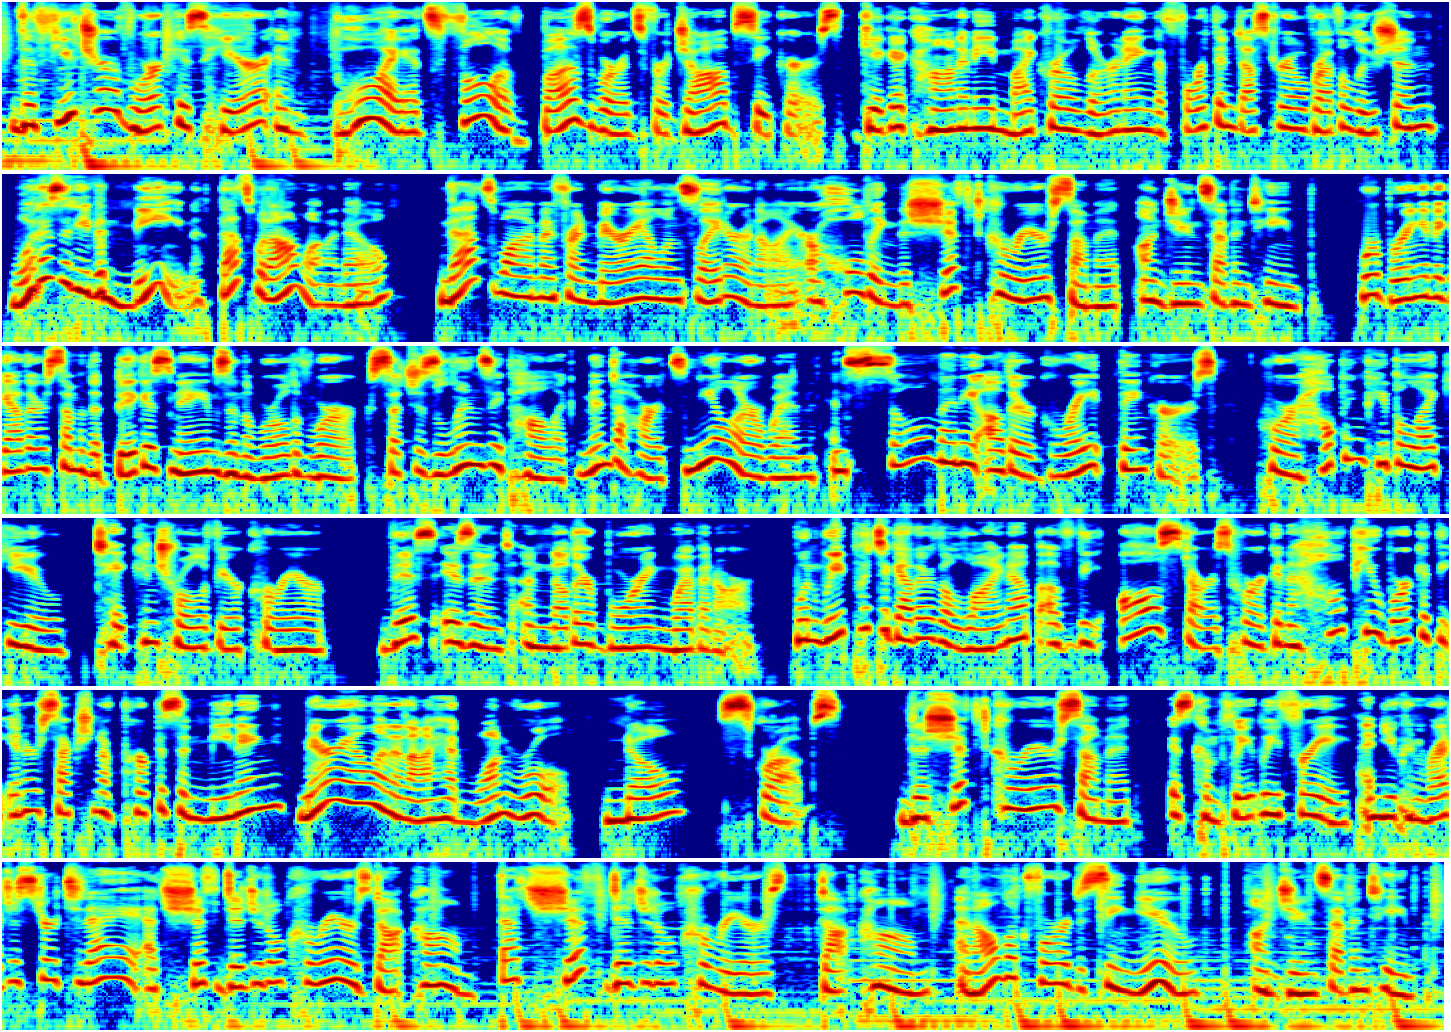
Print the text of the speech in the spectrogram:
The future of work is here, and boy, it's full of buzzwords for job seekers. Gig economy, micro learning, the fourth industrial revolution. What does it even mean? That's what I want to know. That's why my friend Mary Ellen Slayter and I are holding the Shift Career Summit on June 17th. We're bringing together some of the biggest names in the world of work, such as Lindsay Pollak, Minda Harts, Neil Irwin, and so many other great thinkers who are helping people like you take control of your career. This isn't another boring webinar. When we put together the lineup of the all stars who are going to help you work at the intersection of purpose and meaning, Mary Ellen and I had one rule no scrubs. The Shift Career Summit is completely free, and you can register today at shiftdigitalcareers.com. That's shiftdigitalcareers.com, and I'll look forward to seeing you on June 17th.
